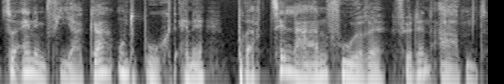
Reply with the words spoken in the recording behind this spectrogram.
zu einem Fiaker und bucht eine Porzellanfuhre für den Abend.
